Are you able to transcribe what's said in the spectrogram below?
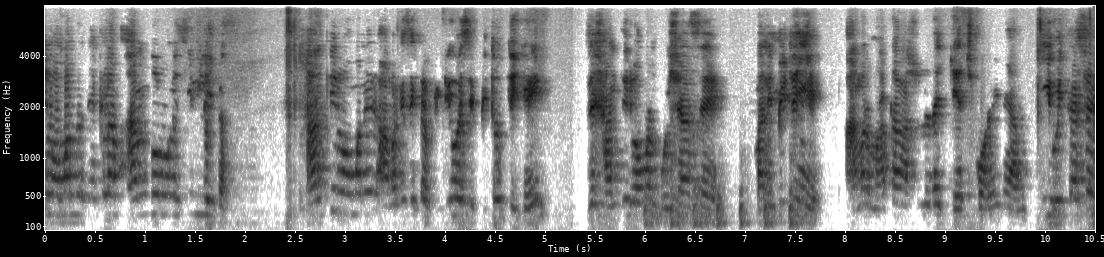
রহমানের দেখলাম আন্দোলনে চিল্লাইতেছে। শান্তি রহমানের আমার কাছে একটা ভিডিও আছে ভিতর থেকেই, যে শান্তি রহমান বসে আছে মানে মিটিং এ। আমার মাথা আসলে ক্যাচ করে না আমি কি হইতাছে?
